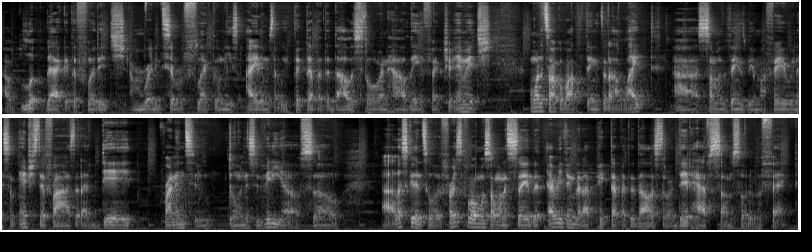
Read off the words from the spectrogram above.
I've looked back at the footage, I'm ready to reflect on these items that we picked up at the dollar store and how they affect your image. I wanna talk about the things that I liked, uh, some of the things being my favorite, and some interesting finds that I did run into doing this video. So uh, let's get into it. First and foremost, I wanna say that everything that I picked up at the dollar store did have some sort of effect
